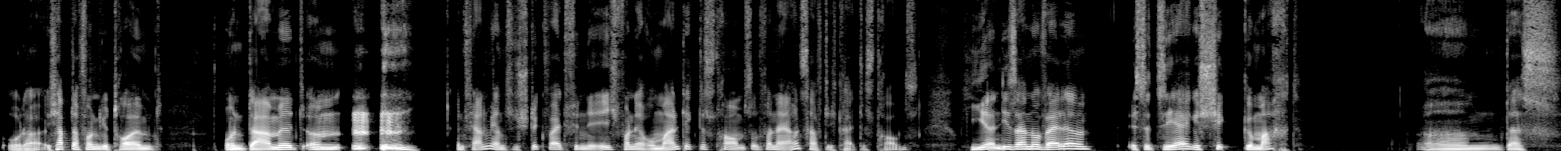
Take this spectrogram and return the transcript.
oder ich habe davon geträumt und damit ähm, entfernen wir uns ein Stück weit, finde ich, von der Romantik des Traums und von der Ernsthaftigkeit des Traums. Hier in dieser Novelle ist es sehr geschickt gemacht, ähm, dass,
